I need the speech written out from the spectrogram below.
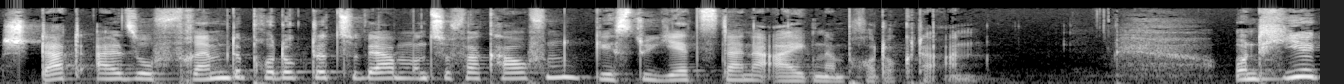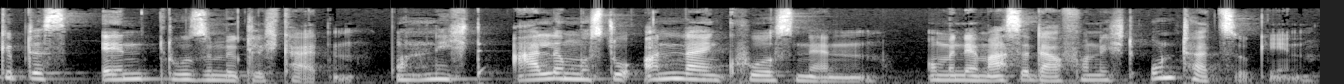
Statt also fremde Produkte zu werben und zu verkaufen, gehst du jetzt deine eigenen Produkte an. Und hier gibt es endlose Möglichkeiten. Und nicht alle musst du Online-Kurs nennen, um in der Masse davon nicht unterzugehen.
